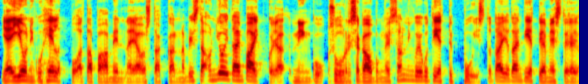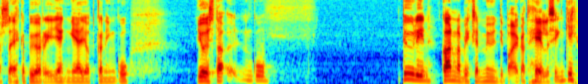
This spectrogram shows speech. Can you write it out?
ja ei ole niin kuin helppoa tapaa mennä ja ostaa kannabista. On joitain paikkoja niin kuin suurissa kaupungeissa, on niin kuin joku tietty puisto tai jotain tiettyjä mestoja, jossa ehkä pyörii jengiä, jotka niin kuin, joista niin kuin, tyylin kannabiksen myyntipaikat Helsinki,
